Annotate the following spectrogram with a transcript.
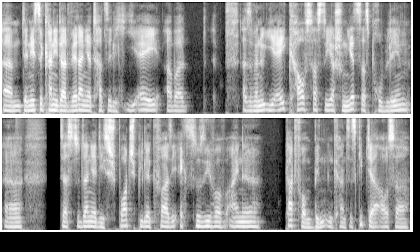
Ähm, der nächste Kandidat wäre dann ja tatsächlich EA, aber also wenn du EA kaufst, hast du ja schon jetzt das Problem, äh, dass du dann ja die Sportspiele quasi exklusiv auf eine Plattform binden kannst. Es gibt ja außer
